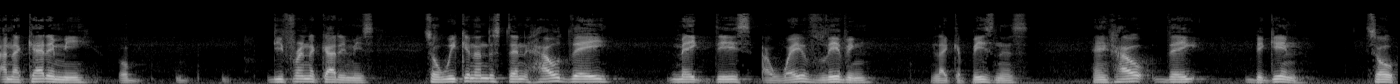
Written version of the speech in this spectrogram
an academy or different academies so we can understand how they make this a way of living like a business and how they begin so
